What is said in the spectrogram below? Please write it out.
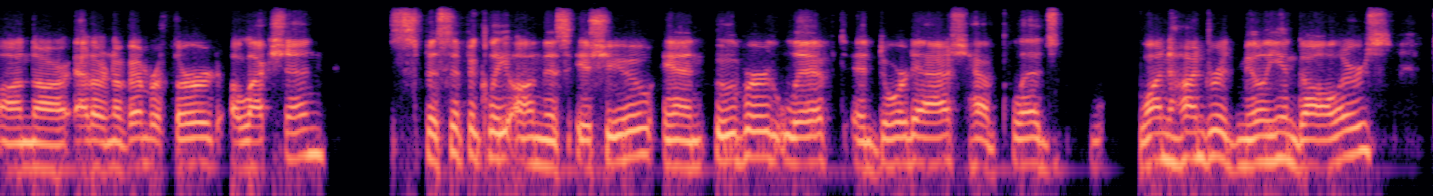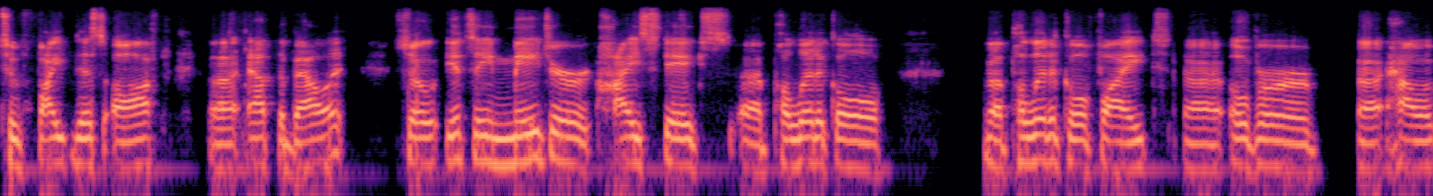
on our at our November third election, specifically on this issue. And Uber, Lyft, and DoorDash have pledged $100 million to fight this off uh, at the ballot. So it's a major high stakes uh, political uh, political fight uh, over uh, how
